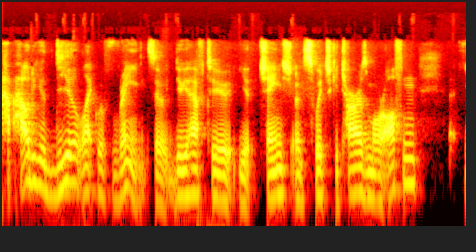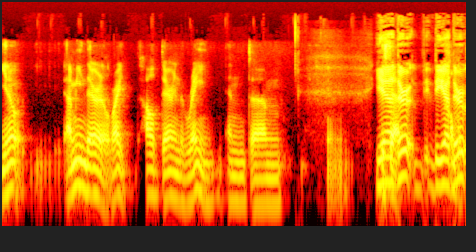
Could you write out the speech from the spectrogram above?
H- how do you deal like with rain? So do you have to you change or switch guitars more often? You know, I mean, they're right out there in the rain, and um, Yeah, that there. Yeah, there.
